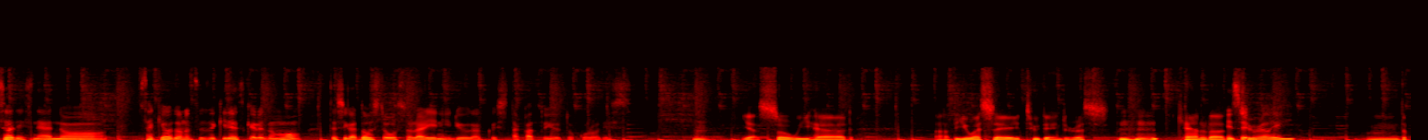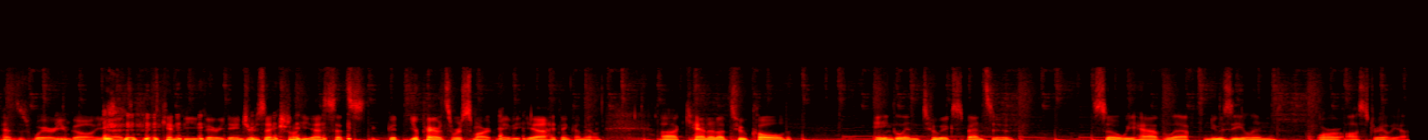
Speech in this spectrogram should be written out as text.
そうですねあの 先ほどの続きですけれども私がどうしてオーストラリアに留学したかというところです。 Hmm. Yes, so we had uh, the USA, too dangerous. うんふん Canada, Is it too- really? Mm, depends where you go. Yeah, it, it can be very dangerous, actually. Yes, that's good. Your parents were smart, maybe. Yeah, I think on that one. Uh, Canada, too cold. England, too expensive. So we have left New Zealand or Australia.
